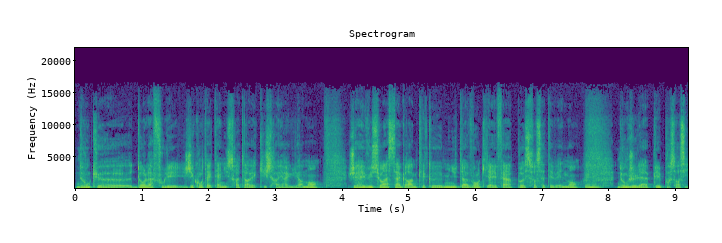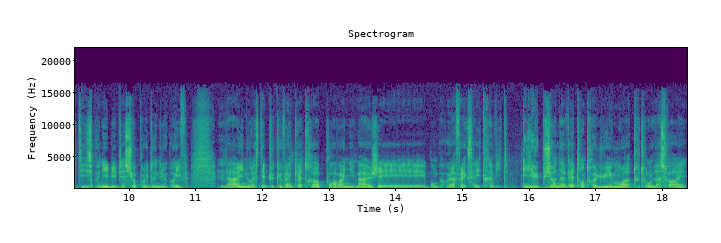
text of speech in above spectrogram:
Donc, euh, dans la foulée, j'ai contacté un illustrateur avec qui je travaille régulièrement. J'avais vu sur Instagram quelques minutes avant qu'il avait fait un post sur cet événement. Donc, je l'ai appelé pour savoir s'il était disponible et bien sûr pour lui donner le brief. Là, il nous restait plus que 24 heures pour avoir une image et bon, bah voilà, fallait que ça aille très vite. Il y a eu plusieurs navettes entre lui et moi tout au long de la soirée.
